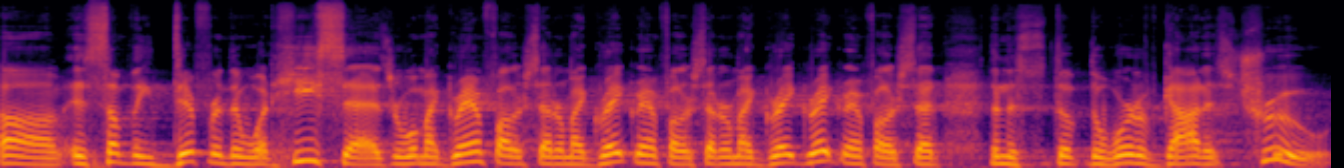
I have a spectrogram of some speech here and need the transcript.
um, is something different than what he says, or what my grandfather said, or my great grandfather said, or my great great grandfather said, then this, the, the word of God is true.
